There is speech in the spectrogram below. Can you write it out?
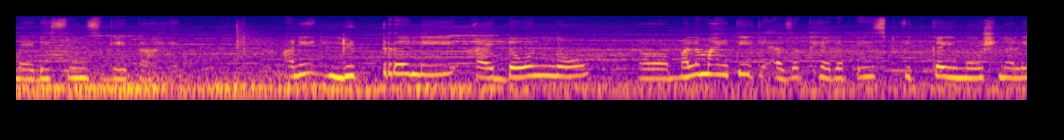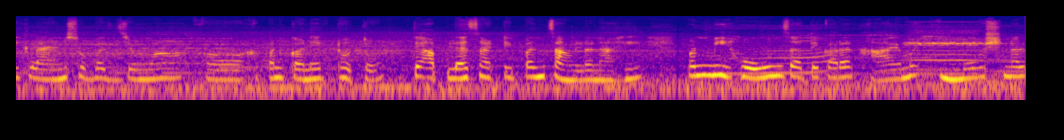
मेडिसिन्स घेत आहेत. आणि लिटरली आय डोंट नो मला माहिती आहे की ॲज अ थेरपिस्ट इतकं इमोशनली क्लायंटसोबत जेव्हा आपण कनेक्ट होतो ते आपल्यासाठी पण चांगलं नाही. पण मी होऊन जाते कारण I am a emotional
